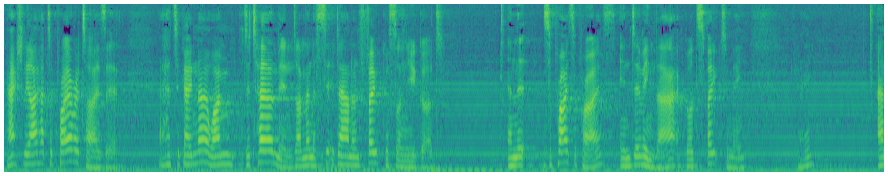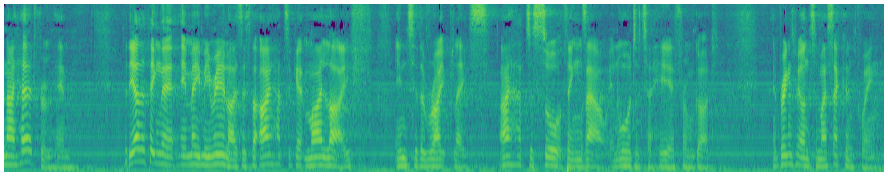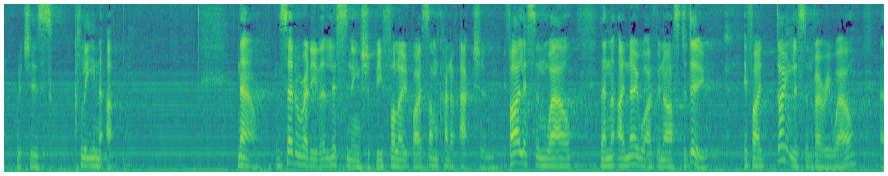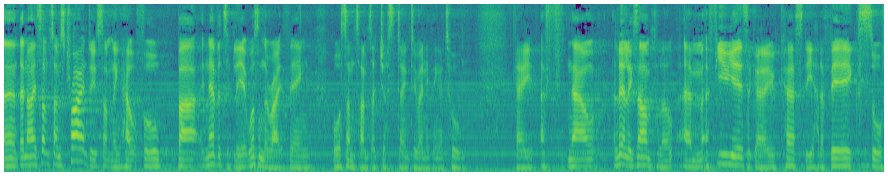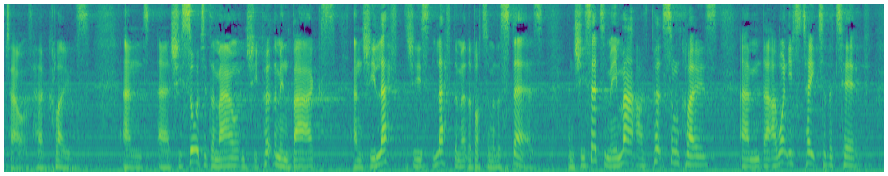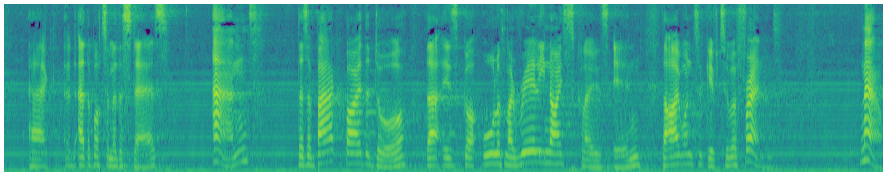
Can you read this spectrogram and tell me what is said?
Actually, I had to prioritize it. I had to go, no, I'm determined. I'm going to sit down and focus on you, God. And the, surprise, surprise, in doing that, God spoke to me. Okay? And I heard from Him. But the other thing that it made me realize is that I had to get my life into the right place. I had to sort things out in order to hear from God. It brings me on to my second point, which is clean up. Now, I said already that listening should be followed by some kind of action. If I listen well, then I know what I've been asked to do. If I don't listen very well, uh, then I sometimes try and do something helpful, but inevitably it wasn't the right thing, or sometimes I just don't do anything at all. Okay, now a little example. Um, a few years ago, Kirsty had a big sort out of her clothes, and uh, she sorted them out and she put them in bags, and she left. She's left them at the bottom of the stairs. And she said to me, "Matt, I've put some clothes um, that I want you to take to the tip uh, at the bottom of the stairs." And there's a bag by the door that has got all of my really nice clothes in that I want to give to a friend. Now,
